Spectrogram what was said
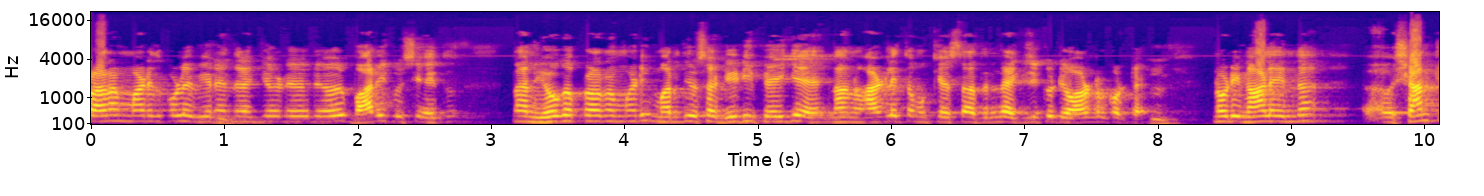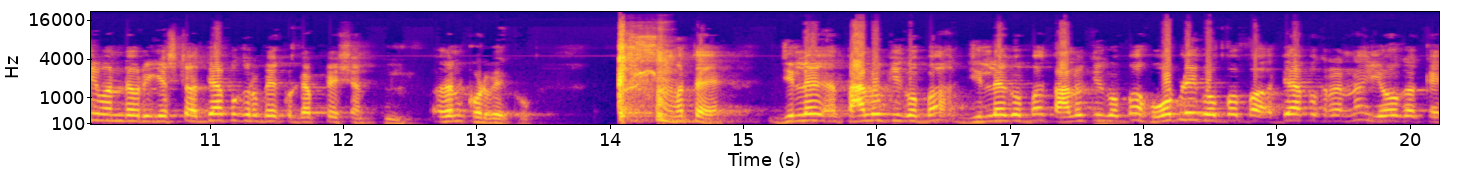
ಪ್ರಾರಂಭ ಮಾಡಿದ ಕೂಡಲೇ ವೀರೇಂದ್ರ ಹೆಗ್ಗಡೆ ಅವರು ಭಾರಿ ಖುಷಿ ಆಯಿತು. ನಾನು ಯೋಗ ಪ್ರಾರಂಭ ಮಾಡಿ ಮರುದಿವಸ ಡಿ ಡಿ ಪಿ ಐಗೆ ನಾನು ಆಡಳಿತ ಮುಖ್ಯಸ್ಥ ಅದರಿಂದ ಎಕ್ಸಿಕ್ಯೂಟಿವ್ ಆರ್ಡರ್ ಕೊಟ್ಟೆ. ನೋಡಿ ನಾಳೆಯಿಂದ ಶಾಂತಿವನದವರಿಗೆ ಎಷ್ಟು ಅಧ್ಯಾಪಕರು ಬೇಕು ಡೆಪ್ಟೇಷನ್. ಅದನ್ನು ಕೊಡಬೇಕು. ಮತ್ತೆ ಜಿಲ್ಲೆ ತಾಲೂಕಿಗೊಬ್ಬ ಜಿಲ್ಲೆಗೊಬ್ಬ ತಾಲೂಕಿಗೊಬ್ಬ ಹೋಬಳಿಗೊಬ್ಬೊಬ್ಬ ಅಧ್ಯಾಪಕರನ್ನ ಯೋಗಕ್ಕೆ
